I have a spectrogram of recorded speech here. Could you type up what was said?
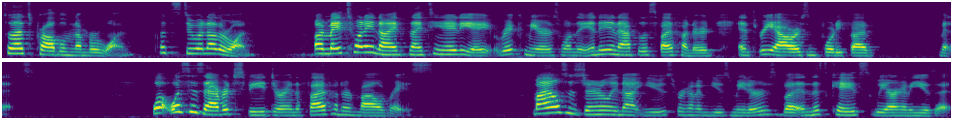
So that's problem number one. Let's do another one. On May 29, 1988, Rick Mears won the Indianapolis 500 in 3 hours and 45 minutes. What was his average speed during the 500 mile race? Miles is generally not used. We're going to use meters, but in this case, we are going to use it.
